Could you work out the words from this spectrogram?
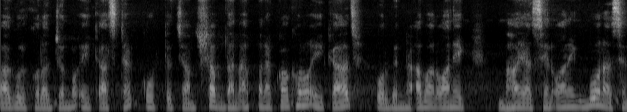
পাগল করার জন্য এই কাজটা করতে চান, সাবধান। আপনারা কখনো এই কাজ করবেন না। আবার অনেক ভাই আছেন, অনেক বোন আছেন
